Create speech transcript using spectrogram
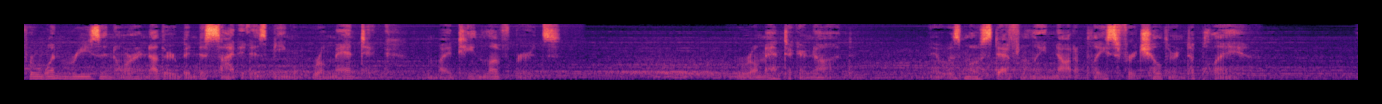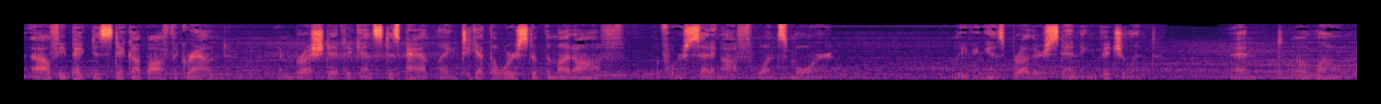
for one reason or another, been decided as being romantic by teen lovebirds. Romantic or not, it was most definitely not a place for children to play. Alfie picked his stick up off the ground and brushed it against his pant leg to get the worst of the mud off before setting off once more, leaving his brother standing vigilant and alone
